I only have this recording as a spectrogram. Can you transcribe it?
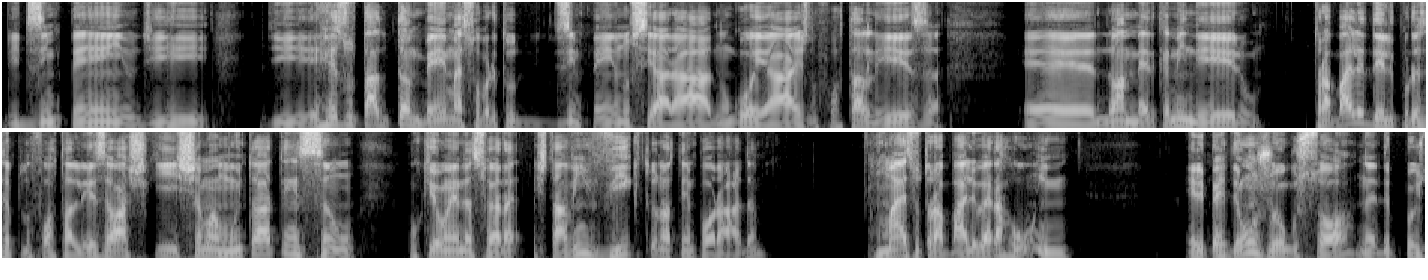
de desempenho, de, de resultado também, mas sobretudo de desempenho no Ceará, no Goiás, no Fortaleza, é, no América Mineiro. O trabalho dele, por exemplo, no Fortaleza, eu acho que chama muito a atenção, porque o Anderson era, estava invicto na temporada, mas o trabalho era ruim. Ele perdeu um jogo só, né, depois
